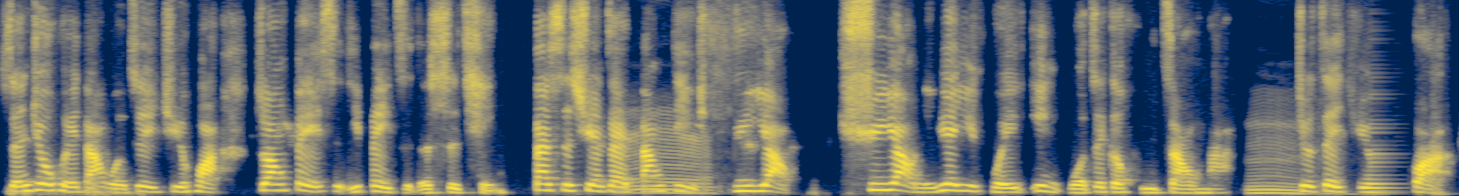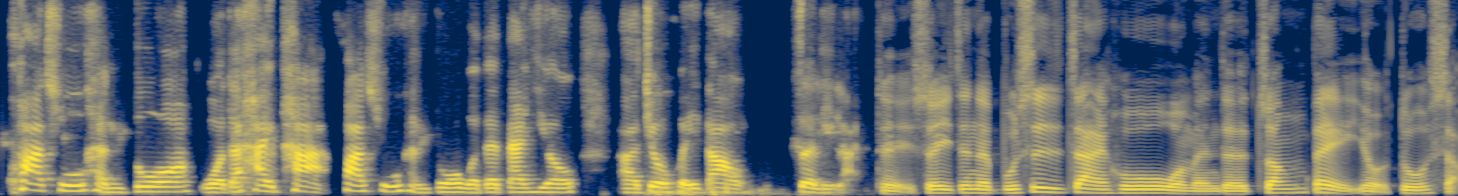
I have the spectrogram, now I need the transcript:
神就回答我这一句话：装备是一辈子的事情，但是现在当地需要。需要你愿意回应我这个呼召吗？嗯，就这句话，跨出很多我的害怕，跨出很多我的担忧啊，就回到这里来。对，所以真的不是在乎我们的装备有多少，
